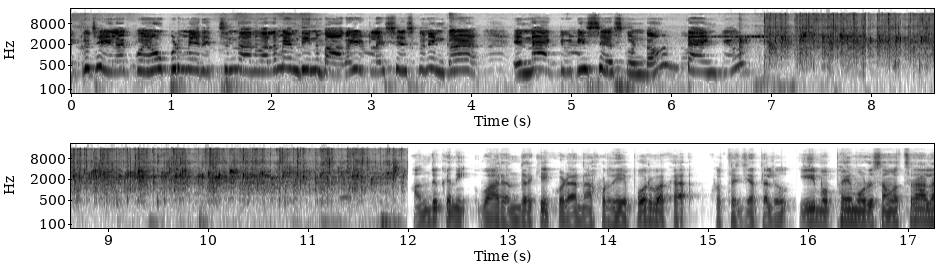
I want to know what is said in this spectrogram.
ఎక్కువ చేయలేకపోయాం. ఇప్పుడు మీరు ఇచ్చిన దానివల్ల మేము దీన్ని బాగా యూటిలైజ్ చేసుకుని ఇంకా ఎన్నో యాక్టివిటీస్ చేసుకుంటాం. థ్యాంక్ యూ అందుకని వారందరికీ కూడా నా హృదయపూర్వక కృతజ్ఞతలు. ఈ ముప్పై మూడు సంవత్సరాల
